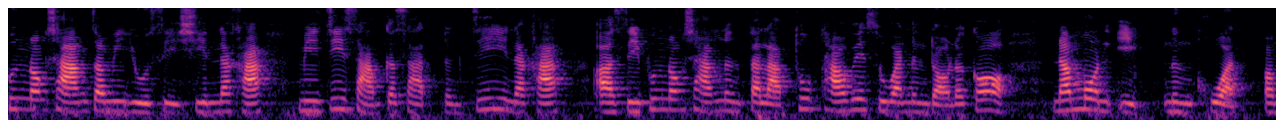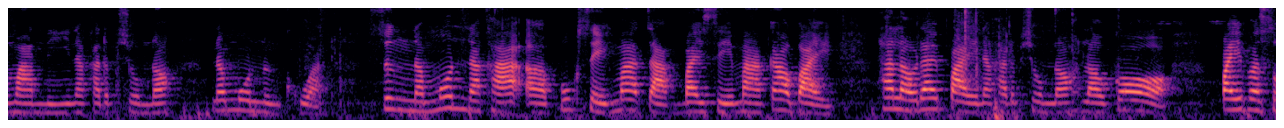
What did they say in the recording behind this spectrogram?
พึ่งน้องช้างจะมีอยู่ 4 ชิ้นนะคะ มีจี้สามกษัตริย์หนึ่งจี้นะคะอ่าสีพึ่งน้องช้างหนึ่งตลับทูบเท้าเวสสุวรรณหนึ่งดอกแล้วก็น้ำมนต์อีกหนึ่งขวดประมาณนี้นะคะท่านผู้ชมเนาะน้ำมนต์หนึ่งขวด ซึ่งน้ำมนต์นะคะเอ่อปลุกเสกมาจากใบเสมาเก้าใบ ถ้าเราได้ไปนะคะท่านผู้ชมเนาะเราก็ไปผส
